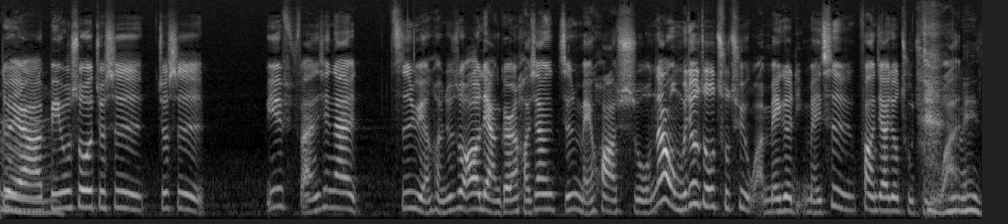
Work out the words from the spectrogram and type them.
对啊，嗯比如说就是就是，因为反正现在资源很，就是说哦，两个人好像只是没话说，那我们就说出去玩，每个每次放假就出去玩。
